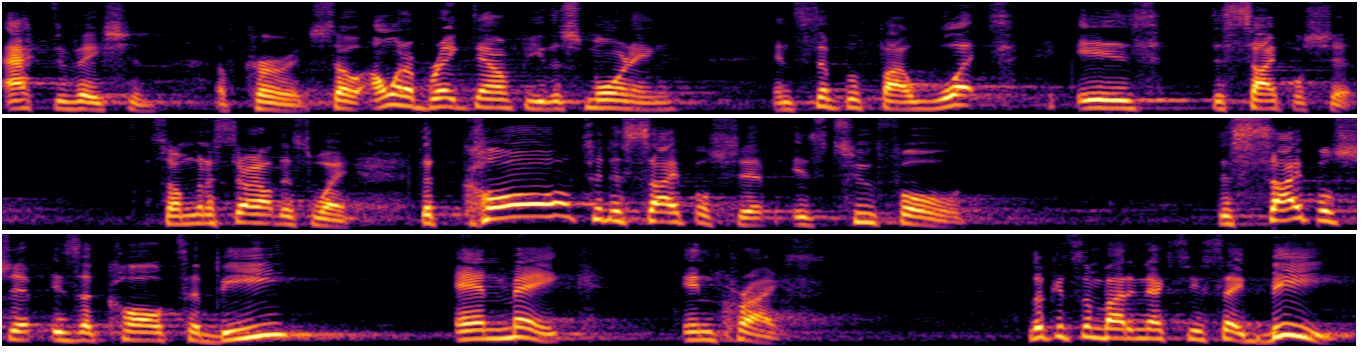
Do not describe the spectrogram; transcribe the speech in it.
activation of courage. So I want to break down for you this morning and simplify what is discipleship. So I'm going to start out this way. The call to discipleship is twofold. Discipleship is a call to be and make in Christ. Look at somebody next to you and say, Be.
